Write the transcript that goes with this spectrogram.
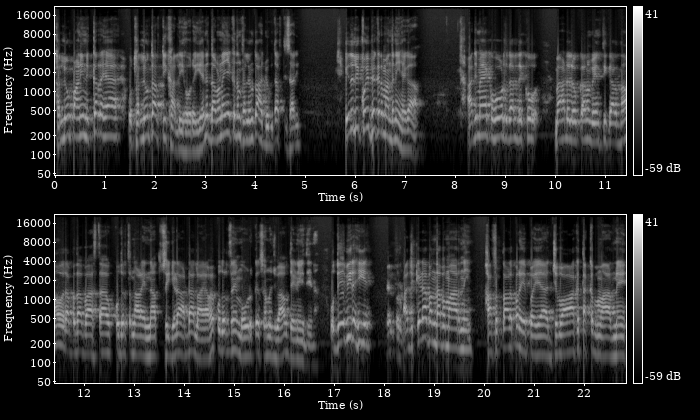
ਥੱਲਿਓਂ ਪਾਣੀ ਨਿਕਲ ਰਿਹਾ ਉਹ ਥੱਲਿਓਂ ਧਰਤੀ ਖਾਲੀ ਹੋ ਰਹੀ ਹੈ। ਇਹਨੇ ਦਬਣਾ ਹੀ ਇੱਕਦਮ ਥੱਲੇ ਨੂੰ ਤਾਂ ਹਜੂਗੀ ਧਰਤੀ ਸਾਰੀ। ਇਹਦੇ ਲਈ ਕੋਈ ਫਿਕਰਮੰਦ ਨਹੀਂ ਹੈਗਾ। ਅੱਜ ਮੈਂ ਇੱਕ ਹੋਰ ਗੱਲ ਦੇਖੋ ਮੈਂ ਸਾਡੇ ਲੋਕਾਂ ਨੂੰ ਬੇਨਤੀ ਕਰਦਾ ਉਹ ਰੱਬ ਦਾ ਵਾਸਤਾ ਉਹ ਕੁਦਰਤ ਨਾਲ ਇੰਨਾ ਤੁਸੀਂ ਜਿਹੜਾ ਆਡਾ ਲਾਇਆ ਹੋਇਆ ਕੁਦਰਤ ਨੇ ਮੋੜ ਕੇ ਸਾਨੂੰ ਜਵਾਬ ਦੇਣਾ ਹੀ ਦੇਣਾ। ਉਹ ਦੇ ਵੀ ਰਹੀ ਹੈ। ਬਿਲਕੁਲ। ਅੱਜ ਕਿਹੜਾ ਬੰਦਾ ਬਿਮਾਰ ਨਹੀਂ? ਹਸਪਤਾਲ ਭਰੇ ਪਏ ਆ ਜਵਾਕ ਤੱਕ ਬਿਮਾਰ ਨੇ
